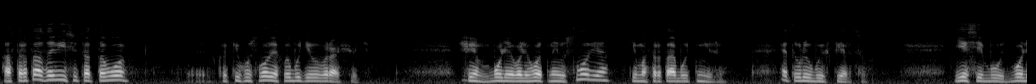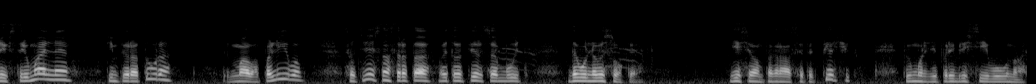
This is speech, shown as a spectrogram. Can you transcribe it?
Острота зависит от того, в каких условиях вы будете выращивать. Чем более вольготные условия, тем острота будет ниже. Это у любых перцев. Если будет более экстремальная температура, мало поливов, соответственно острота этого перца будет довольно высокая. Если вам понравился этот перчик, вы можете приобрести его у нас.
